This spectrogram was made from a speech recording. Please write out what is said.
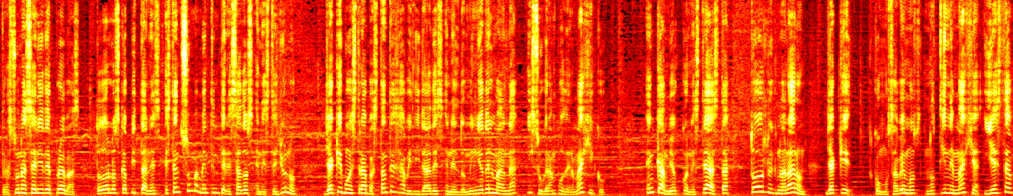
Tras una serie de pruebas, todos los capitanes están sumamente interesados en este Juno, ya que muestra bastantes habilidades en el dominio del mana y su gran poder mágico. En cambio, con este Asta, todos lo ignoraron, ya que, como sabemos, no tiene magia y esta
